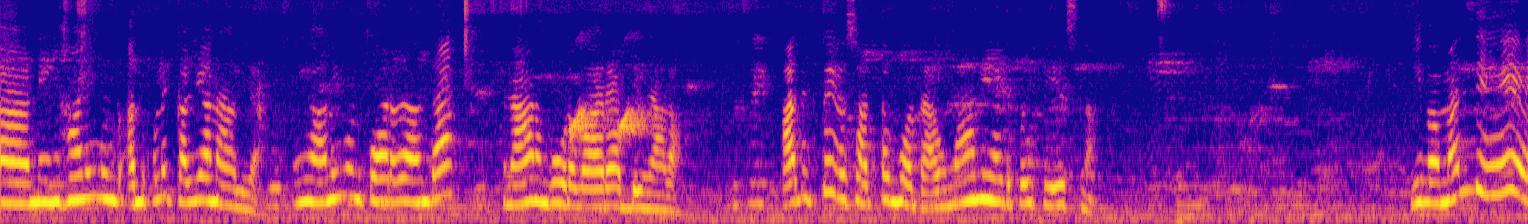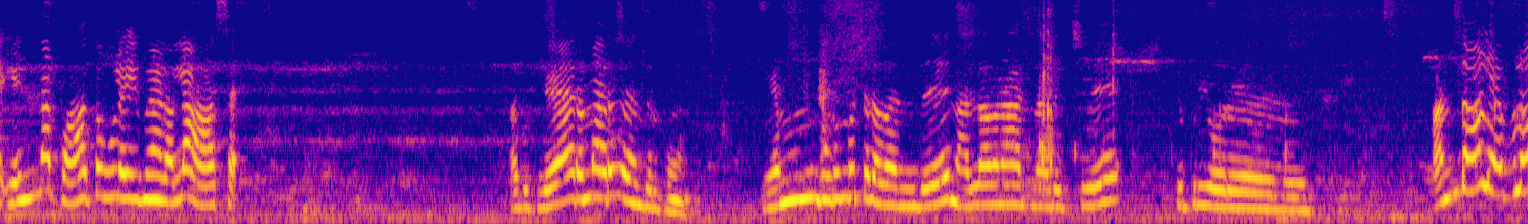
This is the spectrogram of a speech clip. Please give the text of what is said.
ஆஹ் நீங்க ஹனிமூன் அந்த பிள்ளை கல்யாணம் ஆகலையா? நீங்க ஹனிமூன் போறதா இருந்தா நானும் கூட வரேன் அப்படின்னாலாம் அதுக்கு தான் இவ சத்தம் போட்டா. அவங்க மாமியார்ட்ட போய் பேசினான் இவன் வந்து என்ன பார்த்தவங்களையும் மேலெல்லாம் ஆசை. அதுக்கு வேற மாதிரி தான் இருந்திருக்கும். என் குடும்பத்துல வந்து நல்லவனாட்டு நடிச்சு இப்படி ஒரு அந்த ஆள் எவ்வளோ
